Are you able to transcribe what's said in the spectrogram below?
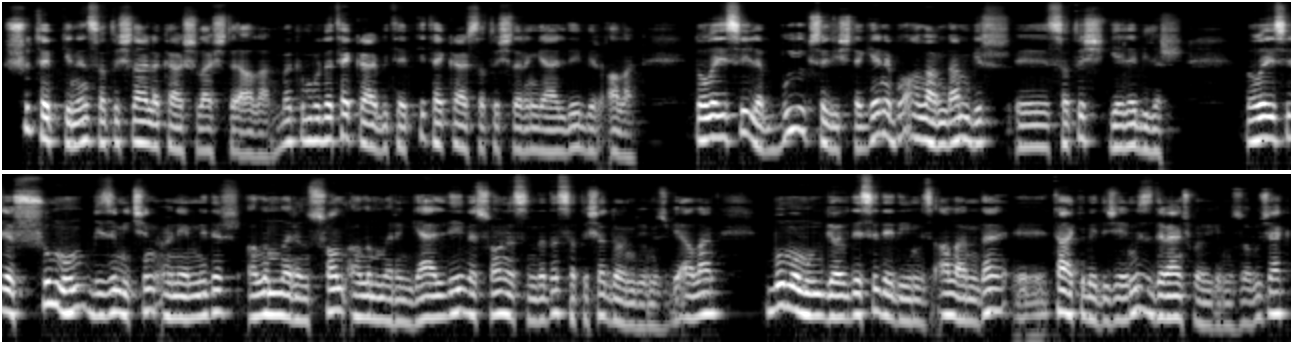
Şu tepkinin satışlarla karşılaştığı alan. Bakın burada tekrar bir tepki, tekrar satışların geldiği bir alan. Dolayısıyla bu yükselişte gene bu alandan bir e, satış gelebilir. Dolayısıyla şu mum bizim için önemlidir. Alımların, son alımların geldiği ve sonrasında da satışa döndüğümüz bir alan. Bu mumun gövdesi dediğimiz alanda e, takip edeceğimiz direnç bölgemiz olacak.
